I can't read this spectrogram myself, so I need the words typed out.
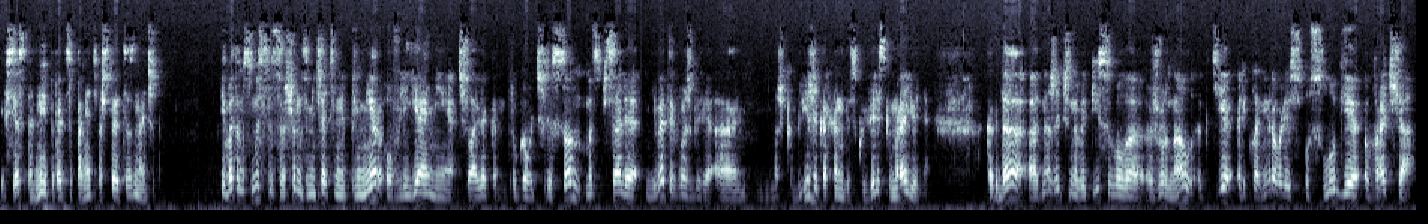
и все остальные пытаются понять, что это значит. И в этом смысле совершенно замечательный пример о влиянии человека на другого через сон мы записали не в этой Вожгоре, а немножко ближе к Архангельску, в Вельском районе, когда одна женщина выписывала журнал, где рекламировались услуги врача,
